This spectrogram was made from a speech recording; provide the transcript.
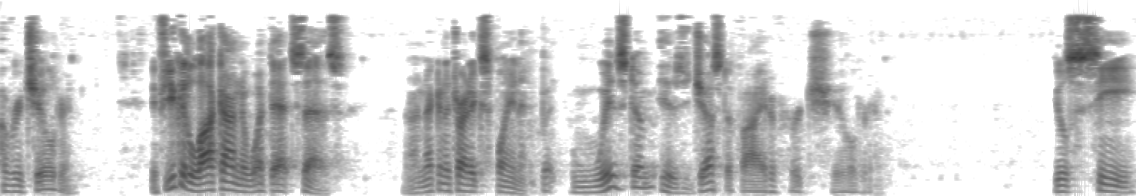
of her children. If you could lock on to what that says, I'm not going to try to explain it, but wisdom is justified of her children. You'll see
